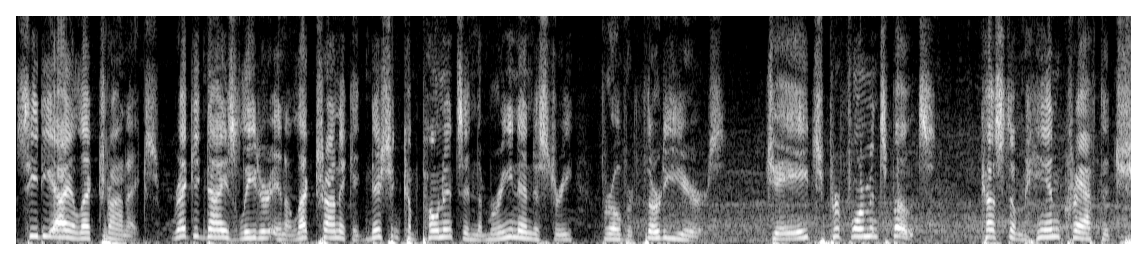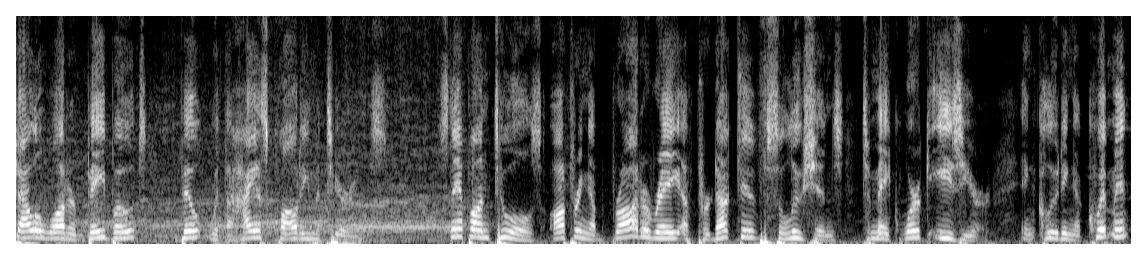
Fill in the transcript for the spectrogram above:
CDI Electronics, recognized leader in electronic ignition components in the marine industry for over 30 years. JH Performance Boats, custom handcrafted shallow water bay boats built with the highest quality materials. Snap-on Tools, offering a broad array of productive solutions to make work easier, including equipment,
